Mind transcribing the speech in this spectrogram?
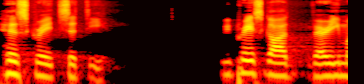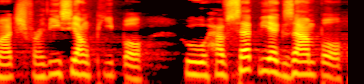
His great city. We praise God very much for these young people who have set the example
